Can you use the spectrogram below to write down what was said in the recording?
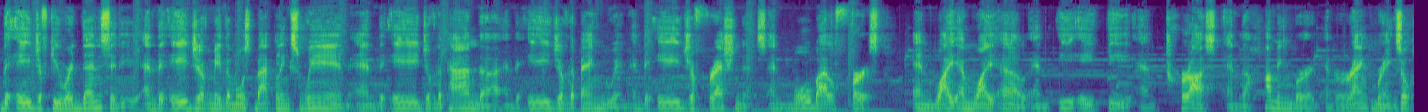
the age of keyword density and the age of may the most backlinks win and the age of the panda and the age of the penguin and the age of freshness and mobile first and YMYL and EAT and trust and the hummingbird and RankBrain. So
